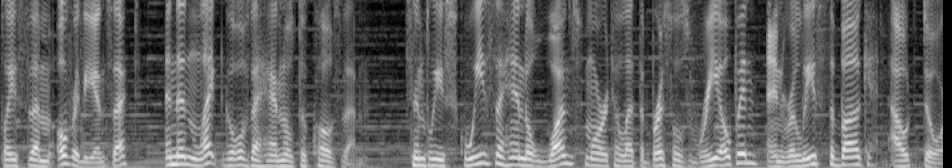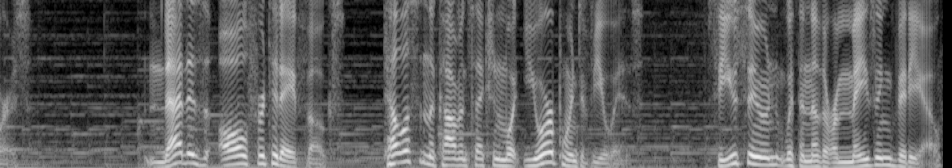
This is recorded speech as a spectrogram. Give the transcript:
place them over the insect, and then let go of the handle to close them. Simply squeeze the handle once more to let the bristles reopen and release the bug outdoors. That is all for today, folks. Tell us in the comment section what your point of view is. See you soon with another amazing video.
